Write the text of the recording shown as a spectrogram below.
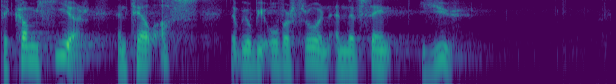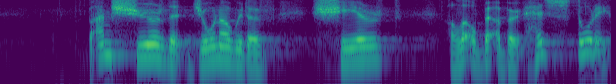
to come here and tell us that we'll be overthrown? And they've sent you. But I'm sure that Jonah would have shared a little bit about his story,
